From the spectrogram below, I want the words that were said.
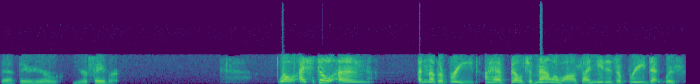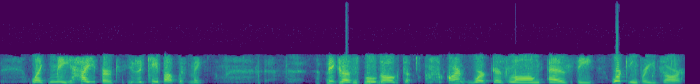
that they're your your favorite? Well, I still own another breed. I have Belgian Malinois. I needed a breed that was like me, hyper, to keep up with me. Because bulldogs aren't worked as long as the working breeds are.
